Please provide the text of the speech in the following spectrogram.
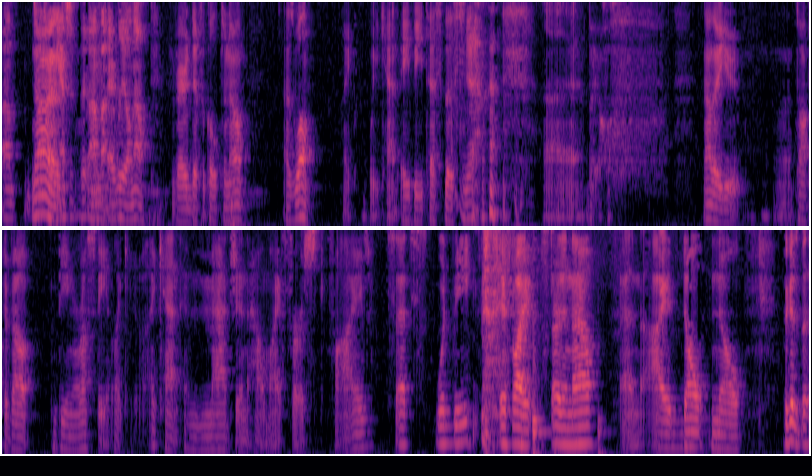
Um, No, answer I'm not, I really don't know. Very difficult to know, as well. Like we can't A/B test this. Yeah. Uh, but oh, now that you uh, talked about being rusty, like I can't imagine how my first five sets would be if I started now, and I don't know because, but,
